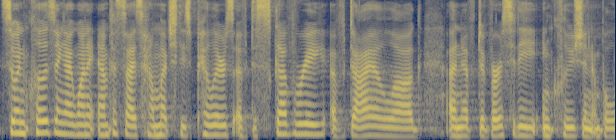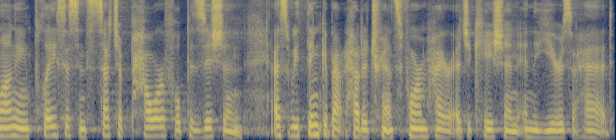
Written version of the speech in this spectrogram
So, in closing, I want to emphasize how much these pillars of discovery, of dialogue, and of diversity, inclusion, and belonging place us in such a powerful position as we think about how to transform higher education in the years ahead.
